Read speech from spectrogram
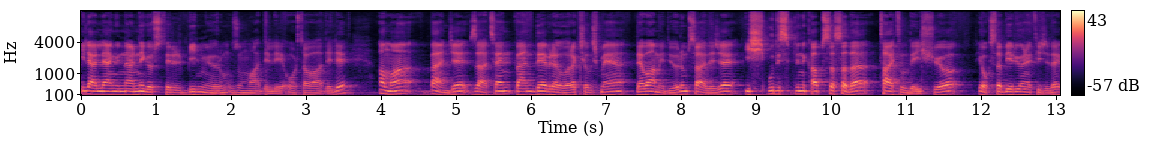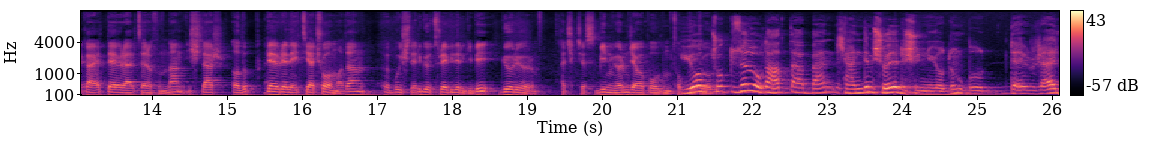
İlerleyen günler ne gösterir bilmiyorum uzun vadeli, orta vadeli. Ama bence zaten ben devrel olarak çalışmaya devam ediyorum. Sadece iş bu disiplini kapsasa da title değişiyor. Yoksa bir yönetici de gayet devrel tarafından işler alıp devrele ihtiyaç olmadan bu işleri götürebilir gibi görüyorum açıkçası. Bilmiyorum cevap oldu mu toplayıcı Yok mu? çok güzel oldu. Hatta ben kendim şöyle düşünüyordum. Bu devrel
